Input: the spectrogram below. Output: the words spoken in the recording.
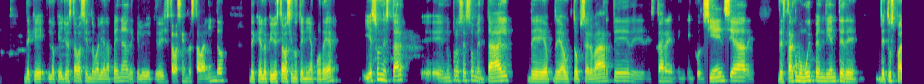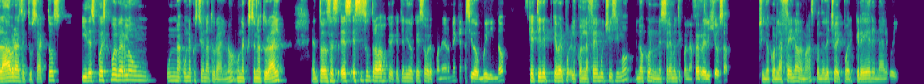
de que lo que yo estaba haciendo valía la pena, de que lo que yo estaba haciendo estaba lindo, de que lo que yo estaba haciendo tenía poder. Y es un estar eh, en un proceso mental de, de autoobservarte, de, estar en, en conciencia, de, estar como muy pendiente de, tus palabras, de tus actos, y después volverlo un, una, una, cuestión natural, ¿no? Una cuestión natural. Entonces, es, este es un trabajo que, he tenido que sobreponerme, que ha sido muy lindo, que tiene que ver con la fe muchísimo, no con, necesariamente con la fe religiosa, sino con la fe nada más, con el hecho de poder creer en algo y,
